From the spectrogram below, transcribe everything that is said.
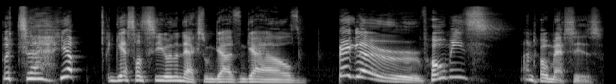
But, uh, yep, I guess I'll see you in the next one, guys and gals. Big love, homies and homesses.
